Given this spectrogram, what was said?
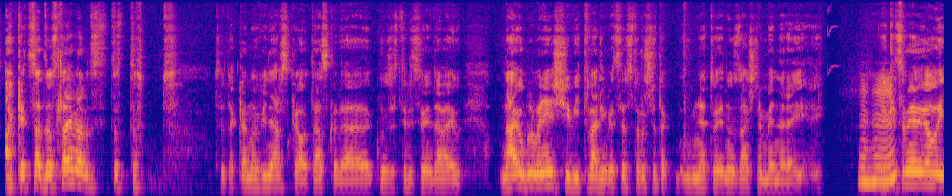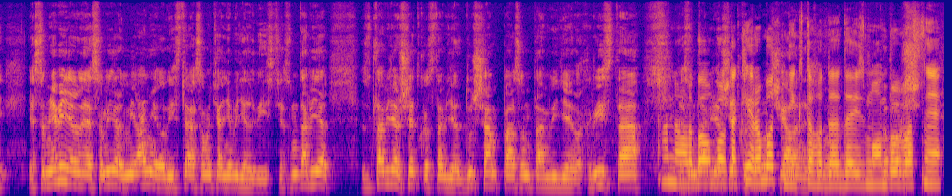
A keď sa dostaneme, to, to, to, to je taká novinárska otázka, kunzistici nedávajú. Najobľúbenejší výtvarník 20. storočia, tak u mňa to je jednoznačne Ray, hej. Mm-hmm. Keď som jeho, ja som nevedel, ja som videl Milan jeho výstav, ja som odtiaľ nevedel výsť. Ja som tam videl, ja som tam videl všetko, som tam videl Dušampa, som tam videl Christa. Áno, ja lebo on bol taký robotník toho dadaizmu, on bol vlastne,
